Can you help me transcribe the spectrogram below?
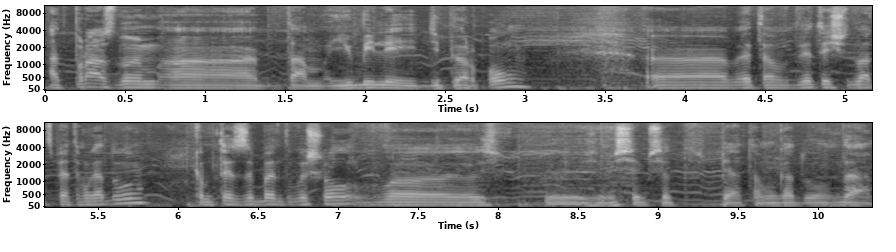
отпразднуем э, там юбилей Deep Purple. Э, это в 2025 году. Comtesse Band вышел в э, 75 году, да.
